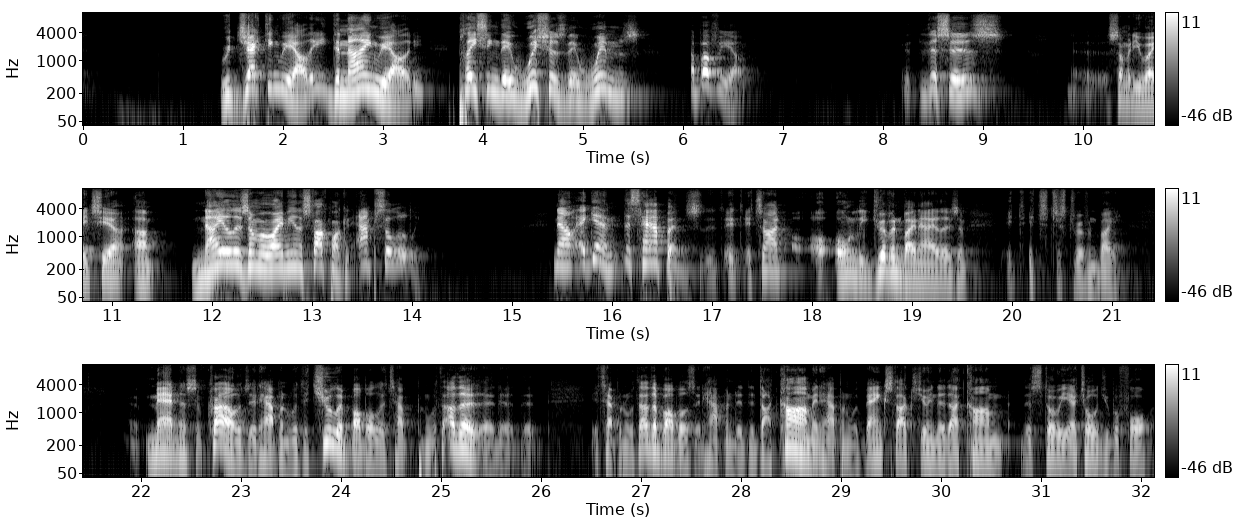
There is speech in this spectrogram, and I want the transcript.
rejecting reality, denying reality, placing their wishes, their whims above reality. This is, uh, somebody writes here, um, nihilism arriving in the stock market. Absolutely. Now, again, this happens. It, it's not only driven by nihilism, it, it's just driven by madness of crowds. It happened with the tulip bubble. It's happened with other. Uh, the, the, it's happened with other bubbles. It happened at the dot com. It happened with bank stocks during the dot com. The story I told you before.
